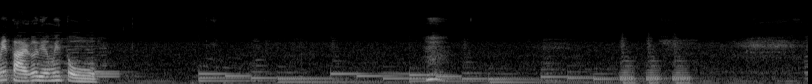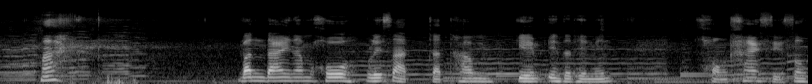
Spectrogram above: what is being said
ไม่ตายก็เลี้ยงไม่โต มา บันไดนำโคบริษัทจัดทำเกมเอนเตอร์เทนเมนต์ของค่ายสีส้ม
